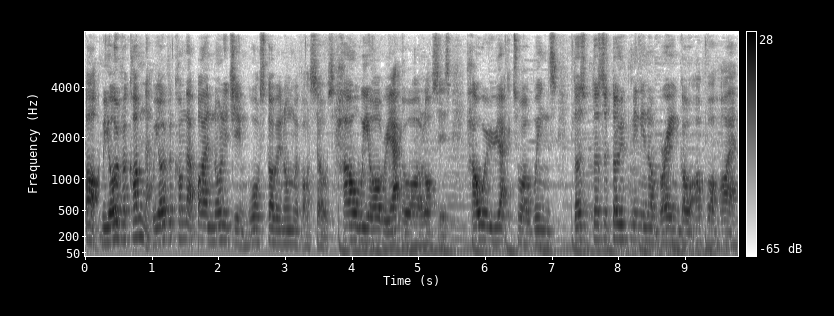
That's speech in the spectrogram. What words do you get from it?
but we overcome that. We overcome that by acknowledging what's going on with ourselves, how we are react to our losses, how we react to our wins. Does does the dopamine in our brain go up or higher?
